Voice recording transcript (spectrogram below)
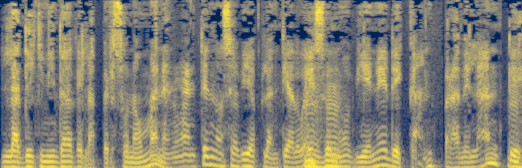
la dignidad de la persona humana. ¿no? Antes no se había planteado eso, ¿no? Viene de Kant para adelante.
